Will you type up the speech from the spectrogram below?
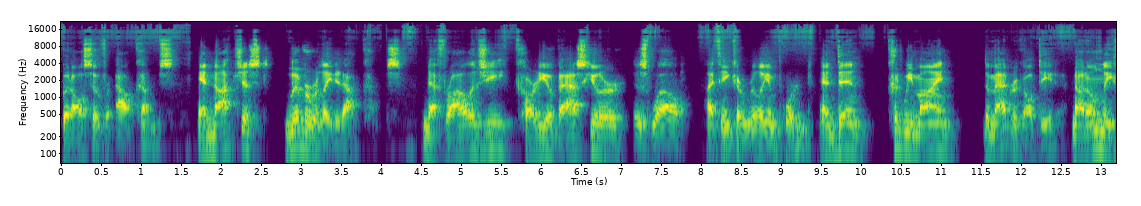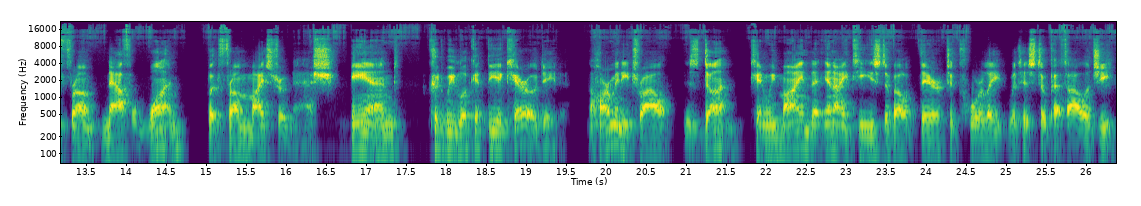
but also for outcomes and not just liver related outcomes. Nephrology, cardiovascular as well, I think are really important. And then could we mine the Madrigal data, not only from NAFLD1, but from Maestro Nash? And could we look at the Akero data? The Harmony trial is done. Can we mine the NITs developed there to correlate with histopathology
